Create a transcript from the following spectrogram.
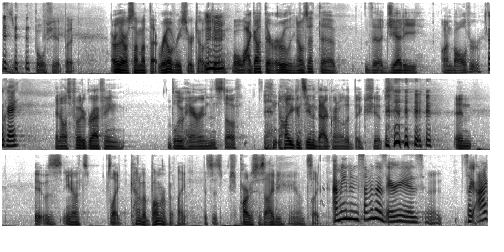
is bullshit. But earlier I was talking about that rail research I Mm-hmm. was doing. Well, I got there early and I was at the the jetty on Bolivar okay and I was photographing blue herons and stuff. And all you can see in the background are the big ships. and it was, you know, it's, it's like kind of a bummer, but like this is just part of society. You know, it's like i mean in some of those areas uh, it's like i,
